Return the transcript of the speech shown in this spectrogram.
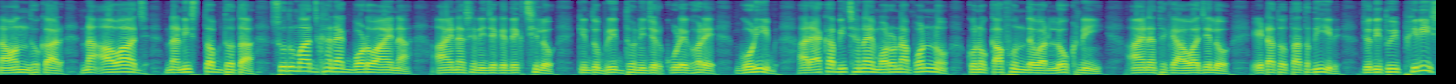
না অন্ধকার, না আওয়াজ, না নিস্তব্ধতা, শুধু মাঝখানে এক বড় আয়না। আয়না সে নিজেকে দেখছিল, কিন্তু বৃদ্ধ নিজের কুড়ে ঘরে, গরিব আর একা বিছানায় মরণাপন্ন, কোনো কাফন দেওয়ার লোক নেই। আয়না থেকে আওয়াজ এলো, এটা তো তাতাদির যদি তুই ফিরিস,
